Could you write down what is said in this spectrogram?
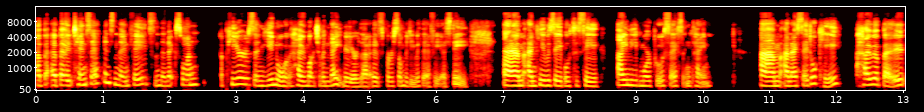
about, about 10 seconds and then fades, and the next one appears and you know how much of a nightmare that is for somebody with FASD. Um, and he was able to say, I need more processing time. Um, and I said, okay, how about,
